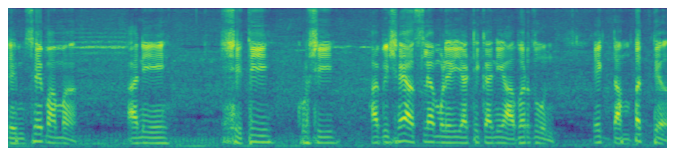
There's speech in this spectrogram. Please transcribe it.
डेमसे मामा आणि शेती कृषी हा विषय असल्यामुळे या ठिकाणी आवर्जून एक दाम्पत्य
